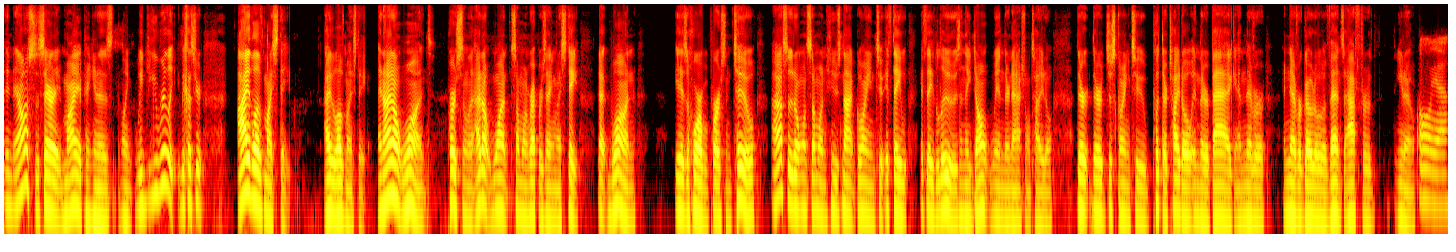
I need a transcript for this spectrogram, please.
in all sincerity my opinion is like we you really because you're i love my state. I love my state. And i don't want personally i don't want someone representing my state that one is a horrible person. Two i also don't want someone who's not going to if they if they lose and they don't win their national title they're they're just going to put their title in their bag and never and never go to events after you know. Oh yeah.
